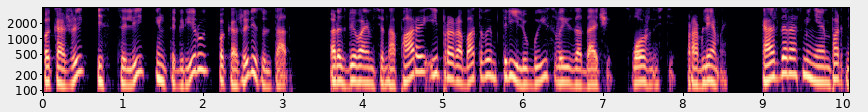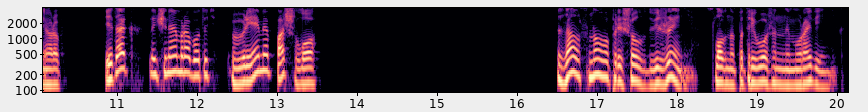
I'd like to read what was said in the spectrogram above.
Покажи, исцели, интегрируй, покажи результат. Разбиваемся на пары и прорабатываем три любые свои задачи, сложности, проблемы. Каждый раз меняем партнеров. Итак, начинаем работать. Время пошло. Зал снова пришел в движение, словно потревоженный муравейник.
